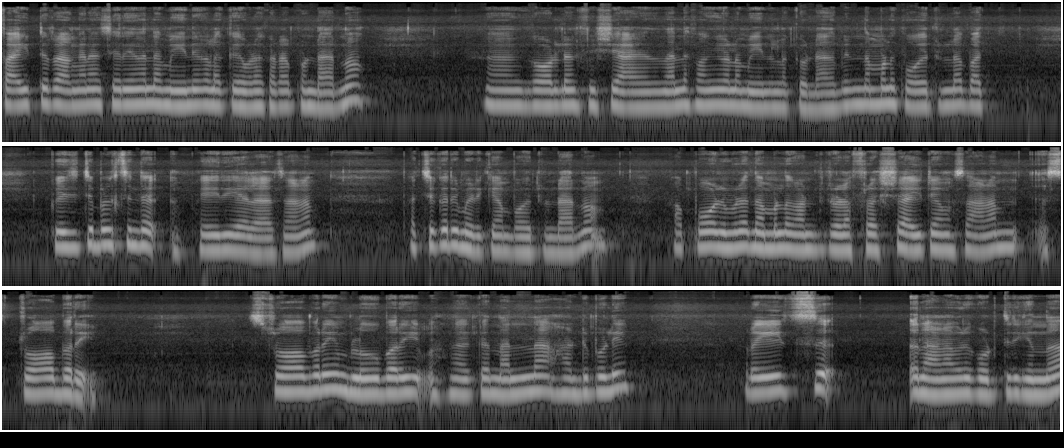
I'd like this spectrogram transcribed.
ഫൈറ്റർ അങ്ങനെ ചെറിയ നല്ല മീനുകളൊക്കെ ഇവിടെ കിടപ്പുണ്ടായിരുന്നു. ഗോൾഡൻ ഫിഷ് ആയിരുന്നു നല്ല ഭംഗിയുള്ള മീനുകളൊക്കെ ഉണ്ടായിരുന്നു. പിന്നെ നമ്മൾ പോയിട്ടുള്ള വെജിറ്റബിൾസിന്റെ ഏരിയയിലാണ്. പച്ചക്കറി മേടിക്കാൻ പോയിട്ടുണ്ടായിരുന്നു. അപ്പോൾ ഇവിടെ നമ്മൾ കണ്ടിട്ടുള്ള ഫ്രഷ് ഐറ്റംസാണ് സ്ട്രോബെറി. സ്ട്രോബെറിയും ബ്ലൂബെറിയും ഒക്കെ നല്ല അടിപൊളി റേറ്റ്സ് ാണ് അവർ കൊടുത്തിരിക്കുന്നത്.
